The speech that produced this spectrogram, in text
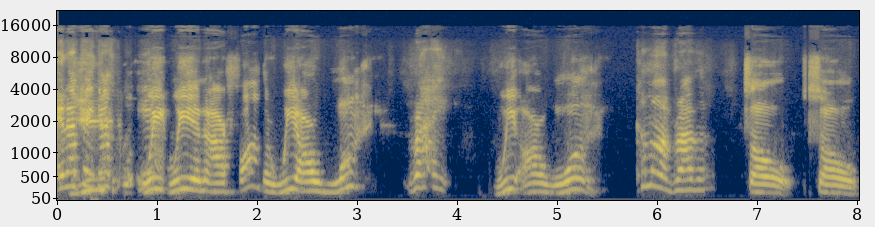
And I think You- that's yeah, we we and our father we are one right. we are one Come on, brother. so so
